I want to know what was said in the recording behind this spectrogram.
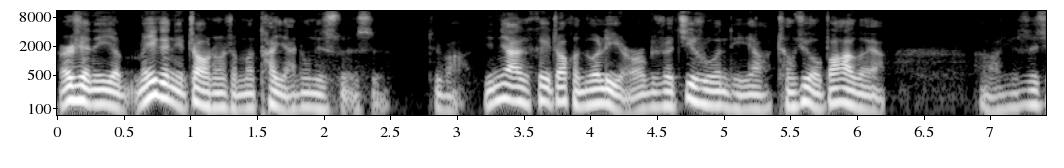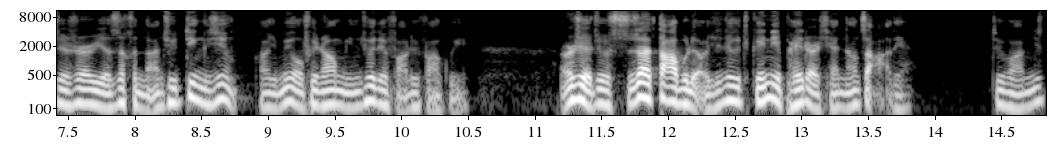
而且呢，也没给你造成什么太严重的损失，对吧？人家可以找很多理由，比如说技术问题呀、程序有 bug 呀，啊，这些事儿也是很难去定性啊，也没有非常明确的法律法规，而且就实在大不了，人家给你赔点钱能咋的，对吧？你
